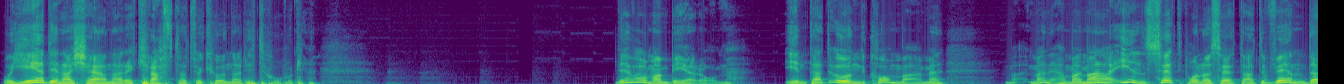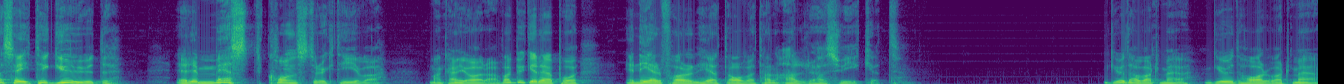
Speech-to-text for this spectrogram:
Och ge dina tjänare kraft att förkunna ditt ord. Det är vad man ber om. Inte att undkomma, men man, man, man har insett på något sätt att vända sig till Gud är det mest konstruktiva man kan göra. Vad bygger det på? En erfarenhet av att han aldrig har svikit. Gud har varit med. Gud har varit med.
